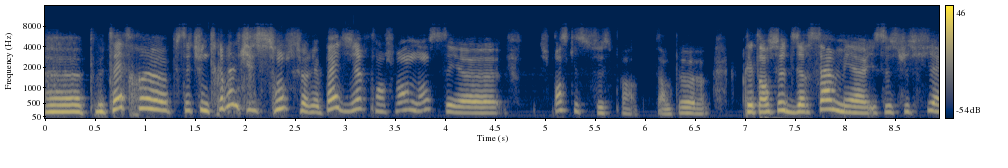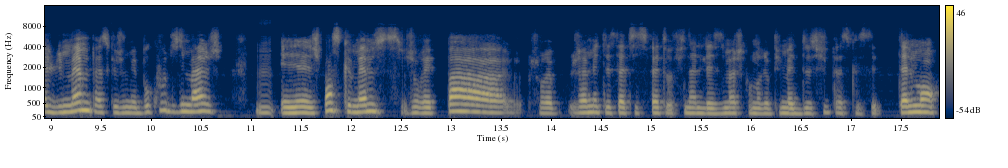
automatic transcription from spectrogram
Euh, peut-être, euh, c'est une très bonne question. Je saurais pas dire. Franchement, non, c'est. euh, je pense qu'il se, enfin, c'est un peu euh, prétentieux de dire ça, mais il se suffit à lui-même parce que je mets beaucoup d'images Mm. et je pense que même j'aurais pas, j'aurais jamais été satisfaite au final des images qu'on aurait pu mettre dessus parce que c'est tellement,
